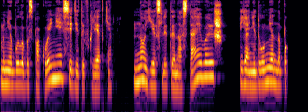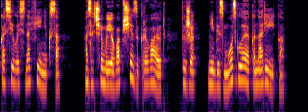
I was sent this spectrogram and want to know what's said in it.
Мне было бы спокойнее, сиди ты в клетке. Но если ты настаиваешь...» Я недоуменно покосилась на Феникса. «А зачем ее вообще закрывают? Ты же не безмозглая канарейка».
